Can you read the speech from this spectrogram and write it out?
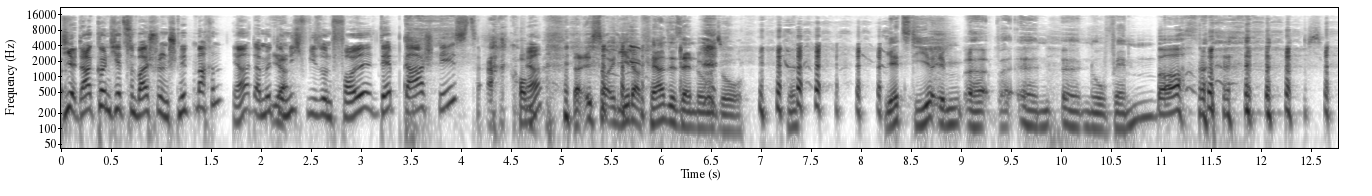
Hier, da könnte ich jetzt zum Beispiel einen Schnitt machen, ja, damit ja. du nicht wie so ein Volldepp dastehst. Ach komm, ja? da ist doch in jeder Fernsehsendung so. Ne? Jetzt hier im äh, äh November.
